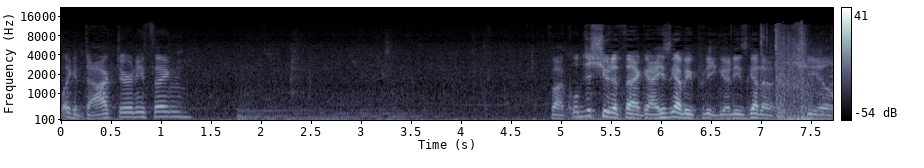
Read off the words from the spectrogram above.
like a doctor or anything? Fuck, we'll just shoot at that guy. He's gotta be pretty good. He's got a shield.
